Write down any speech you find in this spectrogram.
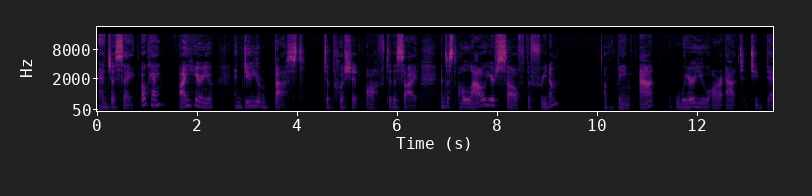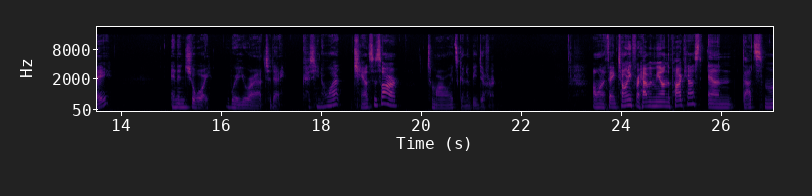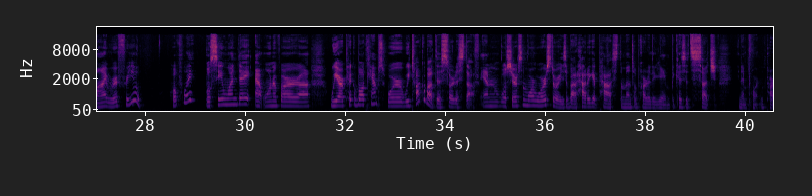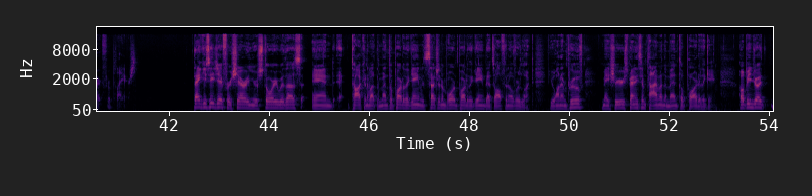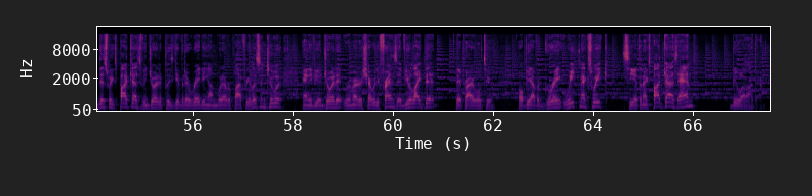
and just say, okay, I hear you, and do your best to push it off to the side and just allow yourself the freedom of being at where you are at today and enjoy where you are at today. Because you know what? Chances are tomorrow it's going to be different. I want to thank Tony for having me on the podcast, and that's my riff for you. hopefully we'll see you one day at one of our uh, we are pickleball camps where we talk about this sort of stuff and we'll share some more war stories about how to get past the mental part of the game because it's such an important part for players Thank you, CJ, for sharing your story with us and talking about the mental part of the game. It's such an important part of the game that's often overlooked. If you want to improve, make sure you're spending some time on the mental part of the game. Hope you enjoyed this week's podcast. If you enjoyed it, please give it a rating on whatever platform you listen to it. And if you enjoyed it, remember to share with your friends. If you liked it, they probably will too. Hope you have a great week next week. See you at the next podcast and be well out there.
